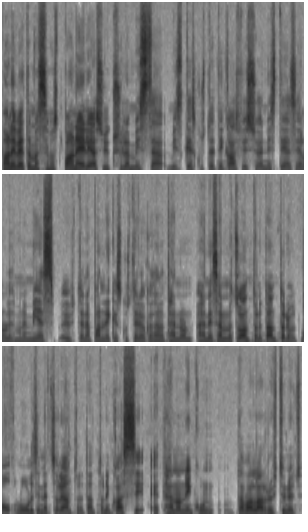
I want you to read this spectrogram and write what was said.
Mä olin vetämässä semmoista paneelia syksyllä, missä, missä keskusteltiin kasvissyönnistä ja siellä oli semmoinen mies yhtenä paneelikeskustelija, joka sanoi, että hän, on, hän ei sanonut, että se on Antoni Tantoni, mutta mä luulisin, että se oli Antoni Tantonin kassi. Että hän on niin kuin tavallaan ryhtynyt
